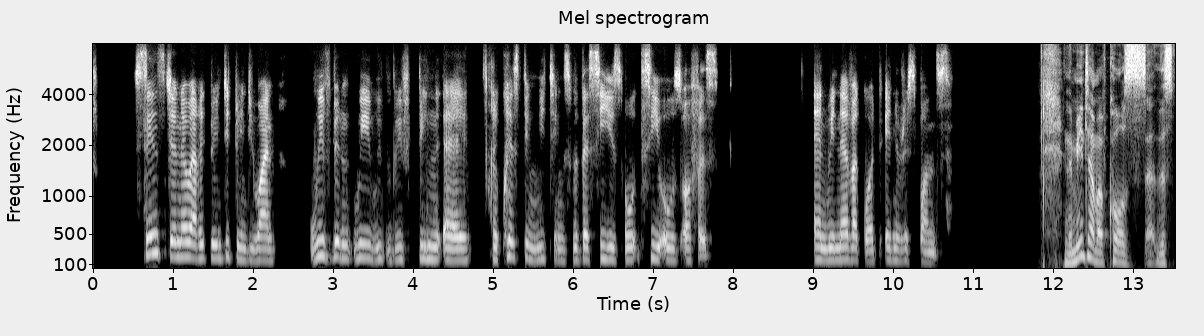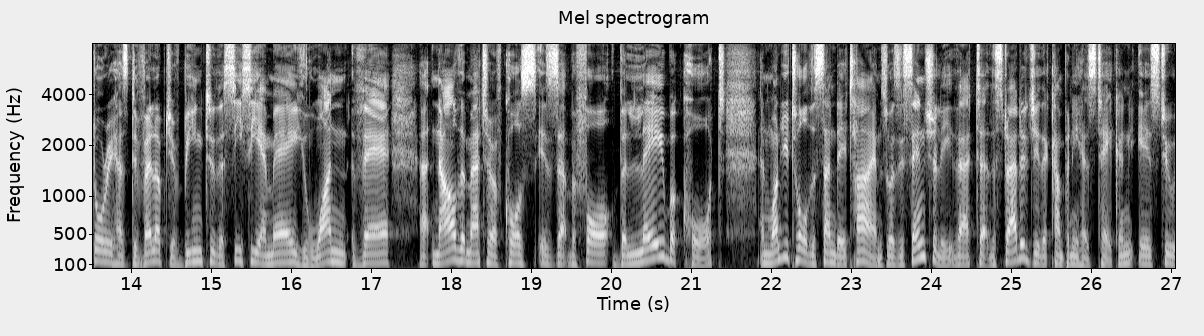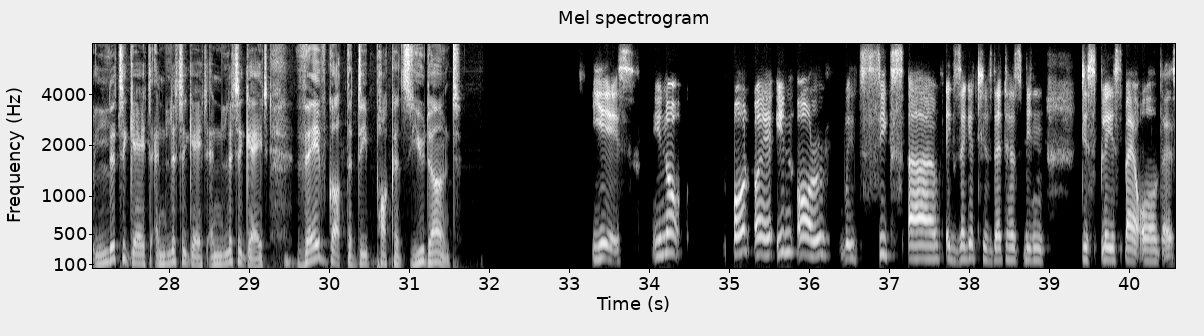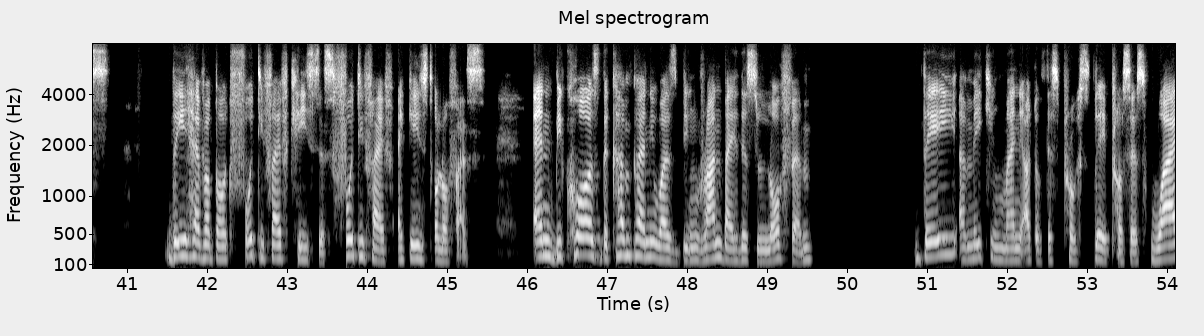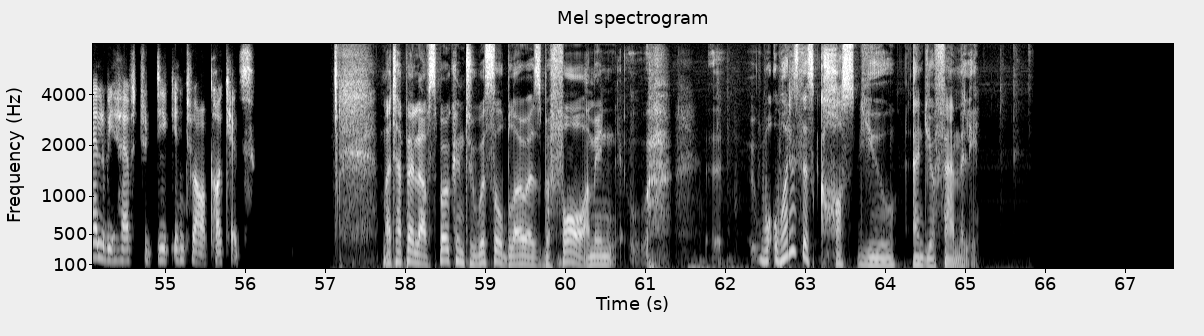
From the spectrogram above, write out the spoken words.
Since January 2021, we've been we, we have been uh, requesting meetings with the CEO, CEO's office, and we never got any response. In the meantime, of course, uh, the story has developed. You've been to the CCMA, you won there. Uh, now, the matter, of course, is uh, before the Labour Court. And what you told the Sunday Times was essentially that uh, the strategy the company has taken is to litigate and litigate and litigate. They've got the deep pockets, you don't. Yes, you know, all uh, in all, with six uh, executives that has been displaced by all this, they have about 45 cases, 45 against all of us. And because the company was being run by this law firm, they are making money out of this process while we have to dig into our pockets. Matapelo, I've spoken to whistleblowers before. I mean, what does this cost you and your family?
